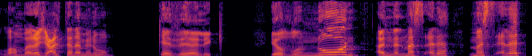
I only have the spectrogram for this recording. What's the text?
اللهم لا جعلتنا منهم. كذلك يظنون أن المسألة مسألة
